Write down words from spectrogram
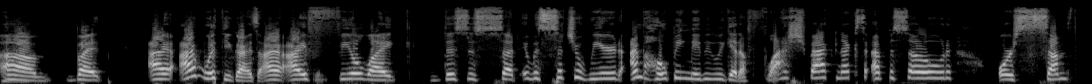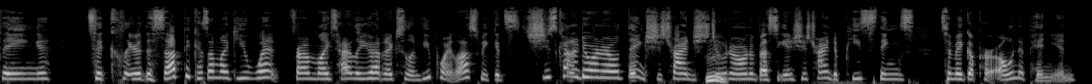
um, but I, I'm with you guys. I, I feel like this is such. It was such a weird. I'm hoping maybe we get a flashback next episode or something to clear this up because I'm like, you went from like Tyler, you had an excellent viewpoint last week. It's she's kind of doing her own thing. She's trying to she's mm. doing her own investigation. She's trying to piece things to make up her own opinion.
